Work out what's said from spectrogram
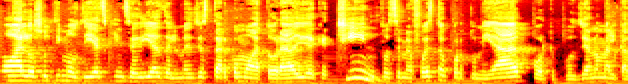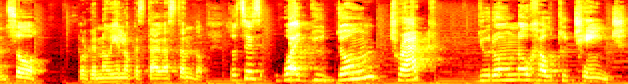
no a los últimos 10, 15 días del mes de estar como atorado y de que, chin, pues se me fue esta oportunidad porque pues ya no me alcanzó, porque no vi en lo que estaba gastando. Entonces, what you don't track, you don't know how to change.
